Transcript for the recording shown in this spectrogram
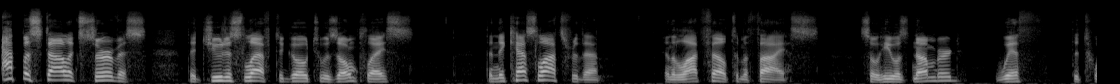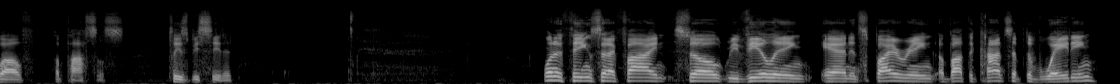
apostolic service that Judas left to go to his own place. Then they cast lots for them, and the lot fell to Matthias. So he was numbered with the 12 apostles. Please be seated. One of the things that I find so revealing and inspiring about the concept of waiting,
